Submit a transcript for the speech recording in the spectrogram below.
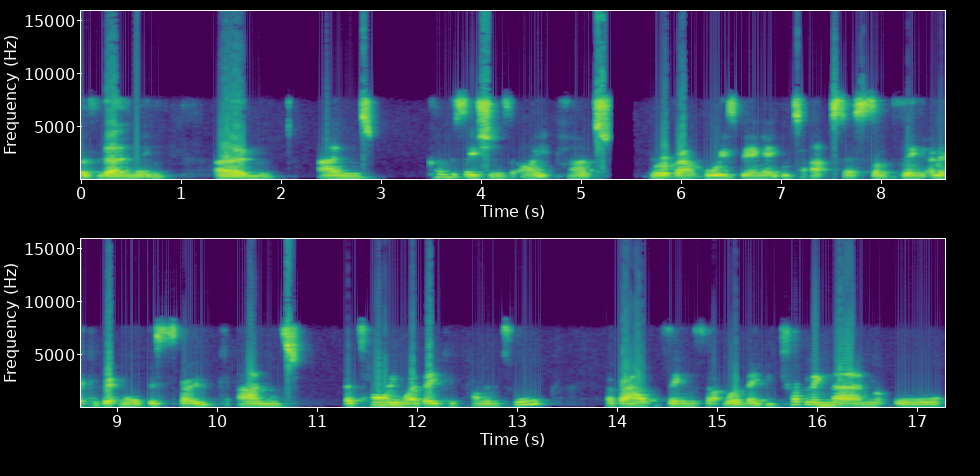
of learning. Um, and conversations I had were about boys being able to access something a little bit more bespoke and a time where they could come and talk about things that were maybe troubling them or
